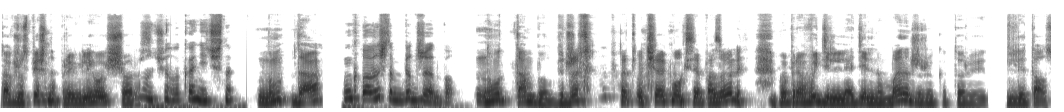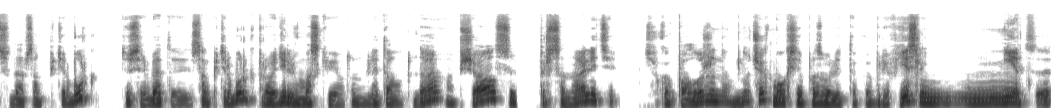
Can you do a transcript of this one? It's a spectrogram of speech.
также успешно провели его еще раз. Ну, очень лаконично. Ну, да. Главное, чтобы бюджет был. Ну, там был бюджет, поэтому человек мог себе позволить. Мы прям выделили отдельного менеджера, который летал сюда, в Санкт-Петербург. То есть ребята из Санкт-Петербурга проводили в Москве. Вот он летал туда, общался, персоналити, все как положено. Ну, человек мог себе позволить такой бриф. Если нет э,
